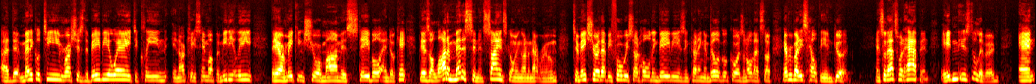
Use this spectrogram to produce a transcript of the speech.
uh, the medical team rushes the baby away to clean, in our case, him up immediately. They are making sure mom is stable and okay. There's a lot of medicine and science going on in that room to make sure that before we start holding babies and cutting umbilical cords and all that stuff, everybody's healthy and good. And so that's what happened. Aiden is delivered, and,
